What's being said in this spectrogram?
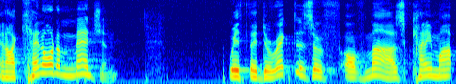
And I cannot imagine with the directors of, of Mars came up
